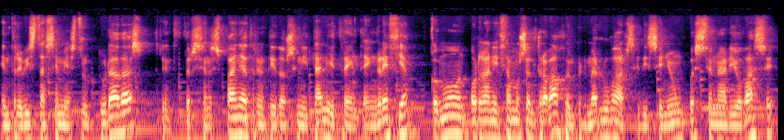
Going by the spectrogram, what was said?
entrevistas semiestructuradas, 33 en España, 32 en Italia y 30 en Grecia. ¿Cómo organizamos el trabajo? En primer lugar, se diseñó un cuestionario base.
